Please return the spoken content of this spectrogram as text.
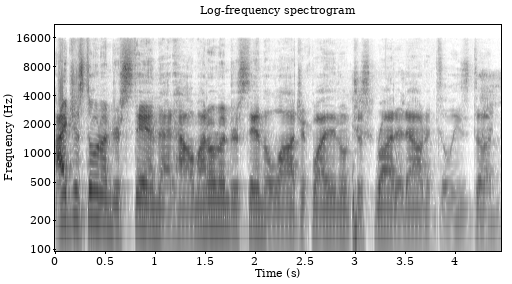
I just don't understand that, Hallam. I don't understand the logic why they don't just ride it out until he's done.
